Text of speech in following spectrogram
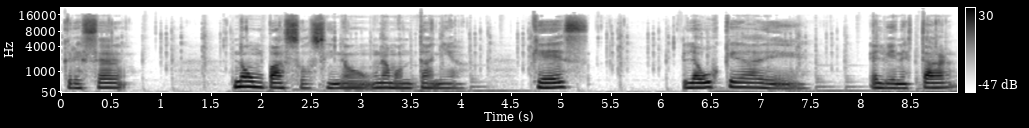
crecer no un paso, sino una montaña, que es la búsqueda de el bienestar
